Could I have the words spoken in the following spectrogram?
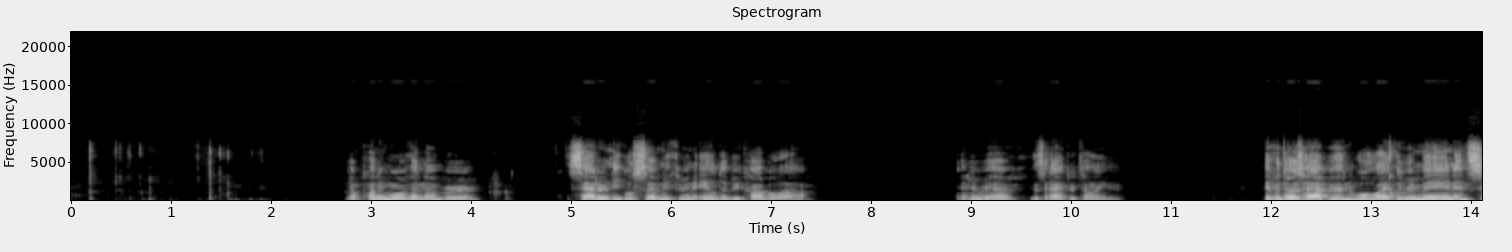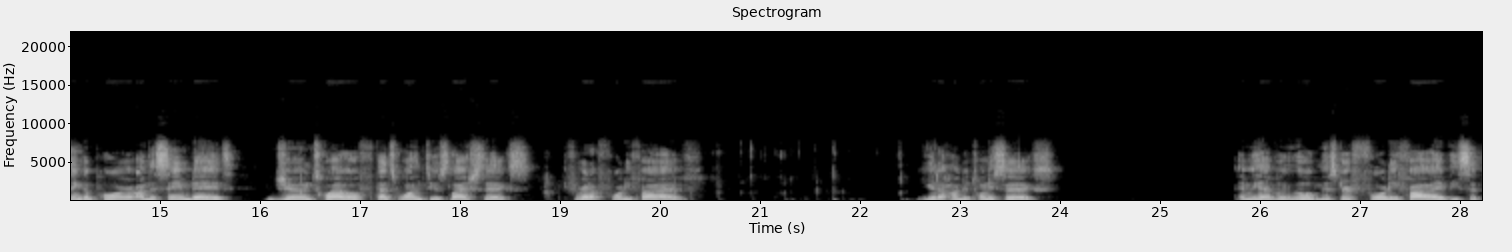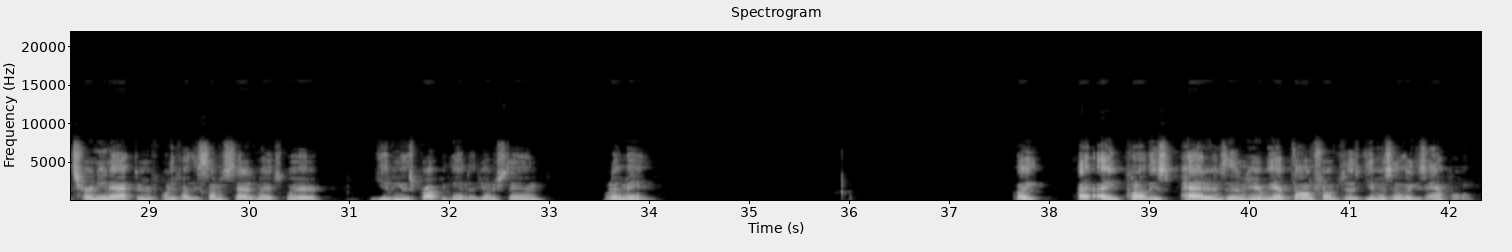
you know plenty more of that number. Saturn equals 73 in alw kabbalah. And here we have this actor telling you. If it does happen, we'll likely remain in Singapore on the same date June 12th, that's 1 2 slash 6. If you read up 45, you get 126. And we have who? Mr. 45, the Saturnian actor, 45, the sum of Saturn Square, giving you this propaganda. Do you understand what I mean? Like, I, I point out these patterns, and here we have Donald Trump just giving us another example.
